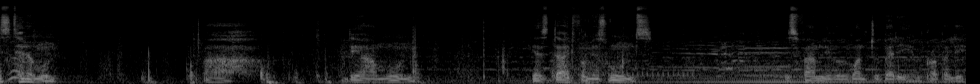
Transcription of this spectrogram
Is Teramun? Ah, dear Amun. He has died from his wounds. His family will want to bury him properly.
